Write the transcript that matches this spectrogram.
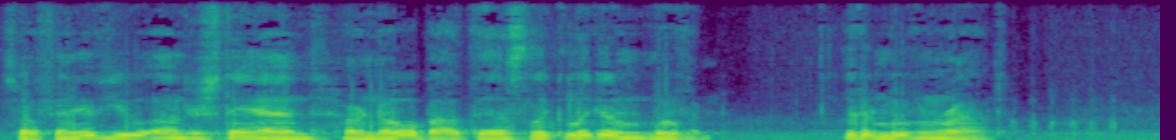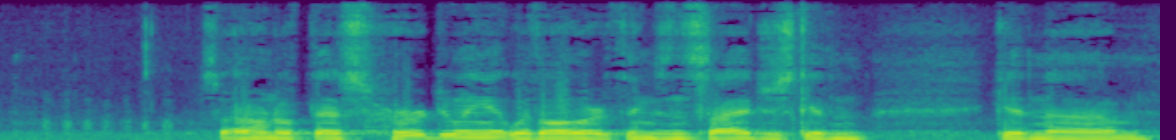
So if any of you understand or know about this look look at them moving. Look at them moving around. So I don't know if that's her doing it with all her things inside just getting getting um,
